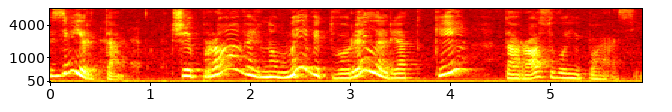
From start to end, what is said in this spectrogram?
Звірте, чи правильно ми відтворили рядки Тарасової поезії?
